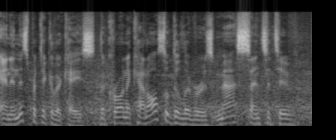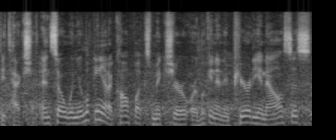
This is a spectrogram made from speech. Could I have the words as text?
And in this particular case, the CoronaCAD also delivers mass-sensitive detection. And so when you're looking at a complex mixture or looking at impurity analysis,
